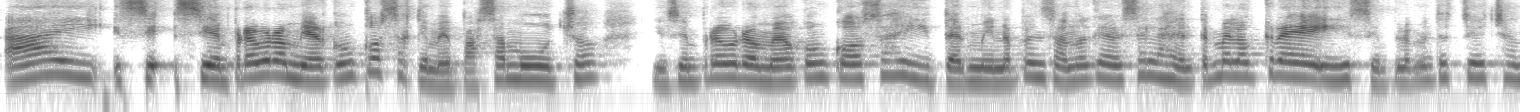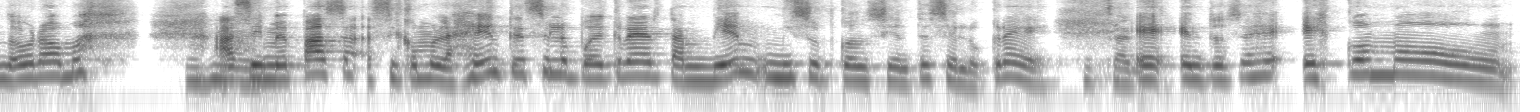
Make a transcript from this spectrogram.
ay, siempre bromear con cosas que me pasa mucho, yo siempre bromeo con cosas y termino pensando que a veces la gente me lo cree y simplemente estoy echando broma. Así me pasa, así como la gente se lo puede creer, también mi subconsciente se lo cree. Eh, entonces es como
